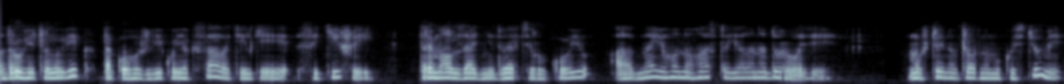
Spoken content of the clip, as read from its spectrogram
А другий чоловік, такого ж віку, як Сава, тільки ситіший, тримав задні дверці рукою, а одна його нога стояла на дорозі. Мужчина в чорному костюмі,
